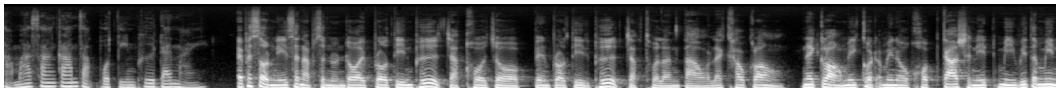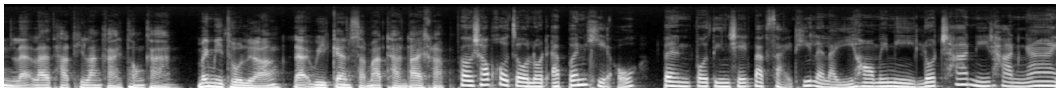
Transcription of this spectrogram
สามารถสร้างกล้ามจากโปรตีนพืชได้ไหม episode นี้สนับสนุนโดยโปรตีนพืชจากโคโจ เป็นโปรตีนพืชจากถั่วลันเตาและข้าวกล้อง ในกล่องมีกรดอะมิโนครบ 9 ชนิด มีวิตามิน และแร่ธาตุที่ร่างกายต้องการ ไม่มีถั่วเหลืองและวีแกนสามารถทานได้ครับเพร์ลชอบโคโจรสแอปเปิลเขียว เป็นโปรตีน shake แบบใสที่หลาย ๆ ยี่ห้อไม่มี รสชาตินี้ทานง่าย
